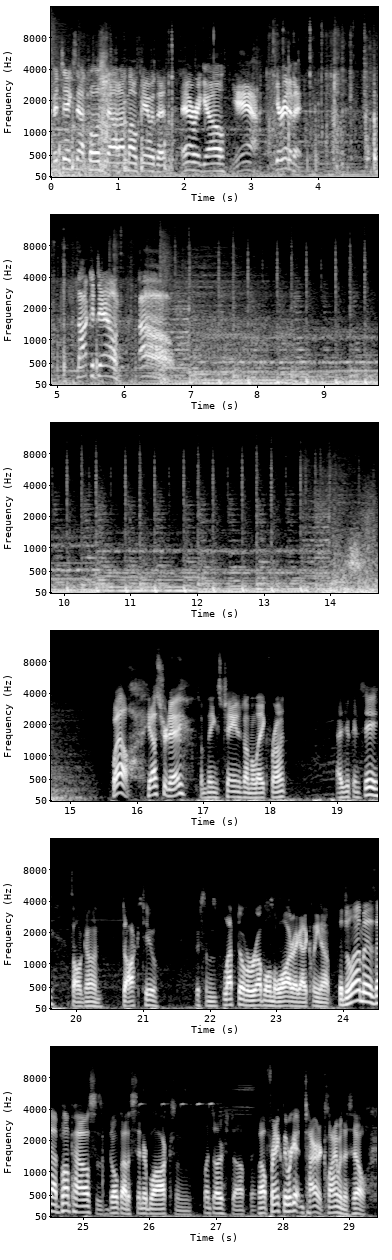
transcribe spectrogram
If it takes that post out, I'm okay with it. There we go. Yeah, get rid of it. Knock it down. Oh. Well, yesterday, some things changed on the lakefront. As you can see, it's all gone. Dock too. There's some leftover rubble in the water I gotta clean up. The dilemma is that pump house is built out of cinder blocks and a bunch of other stuff. Well, frankly, we're getting tired of climbing this hill.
